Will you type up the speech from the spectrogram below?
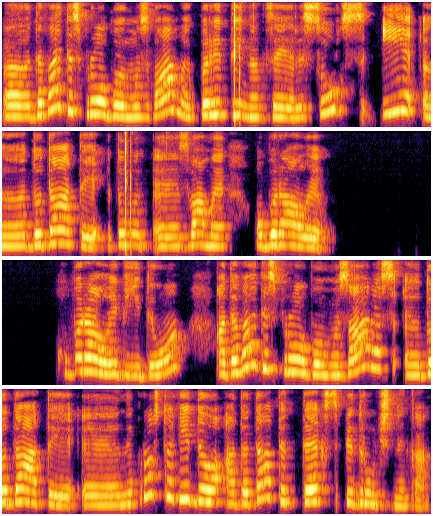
Е, Давайте спробуємо з вами перейти на цей ресурс і е, додати, то ми е, з вами обирали, обирали відео, а давайте спробуємо зараз додати не просто відео, а додати текст підручника.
